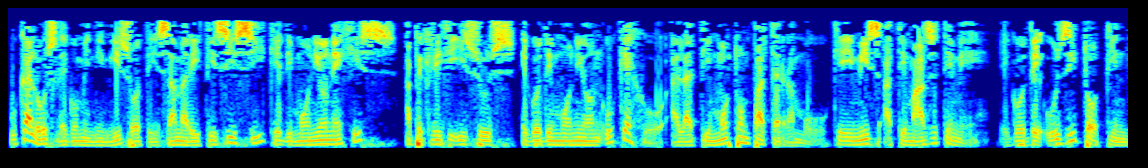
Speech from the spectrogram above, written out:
ο καλός λέγομιν ημίς ότι Σαμαρίτης εσύ και δημόνιον έχεις, απεκρίθη Ιησούς, εγώ δημόνιον ουκ έχω, αλλά τιμώ τον πατέρα μου, και ημίς ατιμάζεται με, εγώ δε ουζητώ την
